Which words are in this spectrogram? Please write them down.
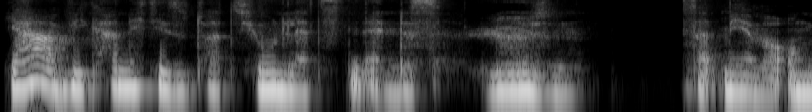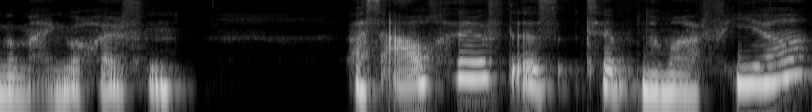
ja, wie kann ich die Situation letzten Endes lösen. Das hat mir immer ungemein geholfen. Was auch hilft, ist Tipp Nummer vier.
